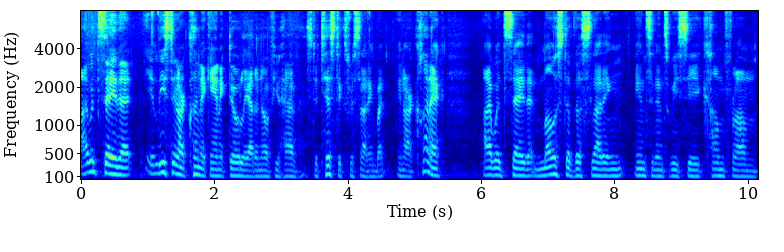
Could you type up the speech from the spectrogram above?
I would say that, at least in our clinic, anecdotally, I don't know if you have statistics for sledding, but in our clinic, I would say that most of the sledding incidents we see come from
